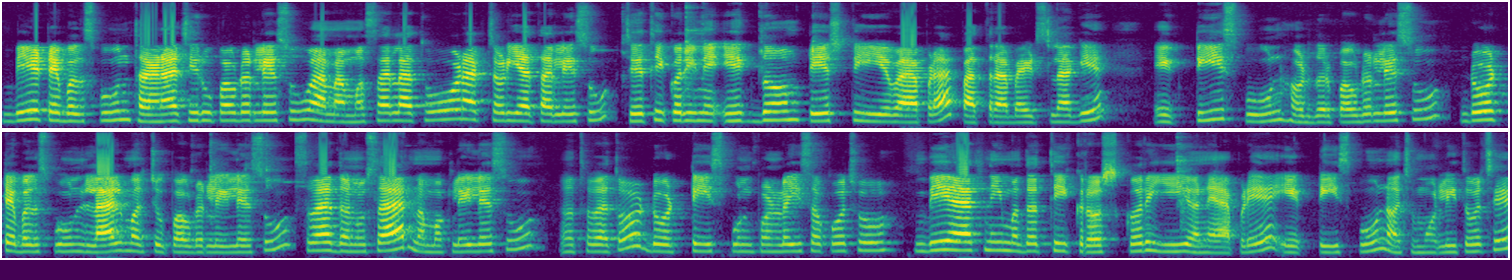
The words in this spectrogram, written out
બે ટેબલ સ્પૂન ધાણા જીરું પાવડર લેશું. આમાં મસાલા થોડાક ચડિયાતા લેશું. જેથી કરીને એકદમ ટેસ્ટી એવા આપણા પાતરા બાઇટ્સ લાગે. એક ટીસ્પૂન હળદર પાવડર લેશું, દોઢ ટેબલ સ્પૂન લાલ મરચું પાવડર લઈ લેશું, સ્વાદ અનુસાર નમક લઈ લેશું, અથવા તો દોઢ ટીસ્પૂન પણ લઈ શકો છો. બે હાથની મદદથી ક્રશ કરી અને આપણે એક ટીસ્પૂન અજમો લીધો છે,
